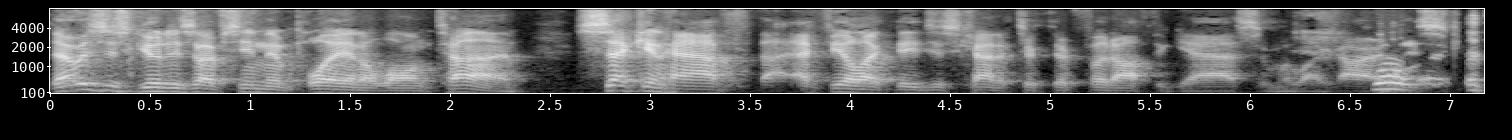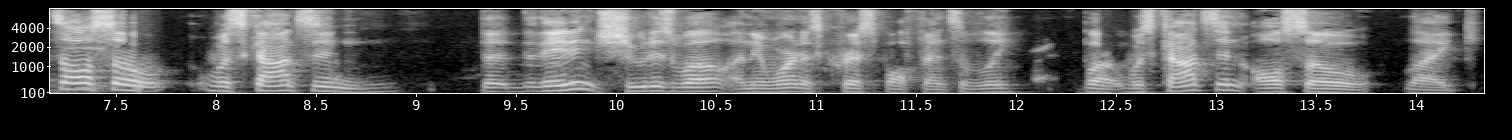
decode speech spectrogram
that was as good as I've seen them play in a long time. Second half, I feel like they just kind of took their foot off the gas and were like, "All right." Well, it's also Wisconsin. The, they didn't shoot as well, and they weren't as crisp offensively. But Wisconsin also like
